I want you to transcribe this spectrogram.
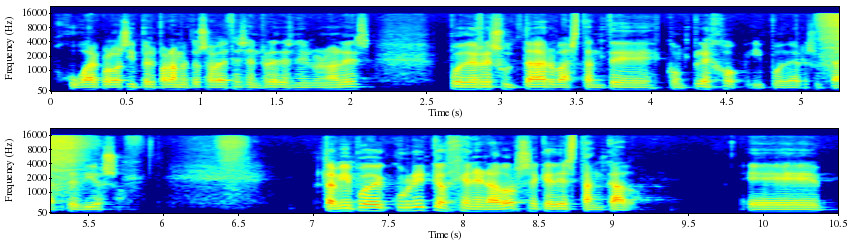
Jugar con los hiperparámetros a veces en redes neuronales puede resultar bastante complejo y puede resultar tedioso. También puede ocurrir que el generador se quede estancado eh,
